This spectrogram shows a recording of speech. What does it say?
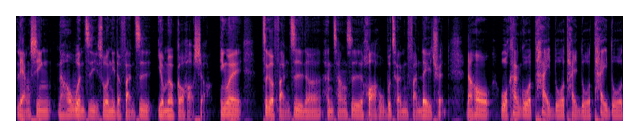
良心，然后问自己说，你的反制有没有够好笑？因为这个反制呢，很常是画虎不成反类犬。然后我看过太多太多太多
